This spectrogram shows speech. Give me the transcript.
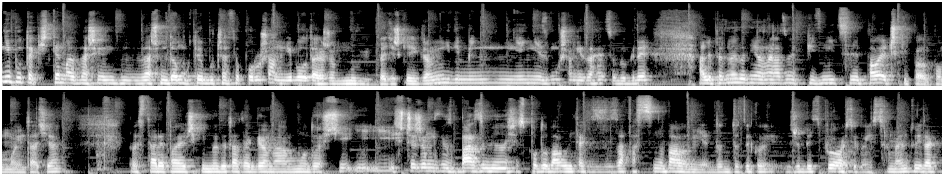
nie był taki temat w naszym, w naszym domu, który był często poruszany, nie było tak, że mówił, będziesz kiedyś grał, nigdy mnie nie, nie zmuszał, nie zachęcał do gry, ale pewnego dnia znalazłem w piwnicy pałeczki po, po moim tacie, stare pałeczki mojego tata grał na młodości. I, i, szczerze mówiąc bardzo mi one się spodobały i tak zafascynowały mnie do, do tego, żeby spróbować tego instrumentu. I tak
